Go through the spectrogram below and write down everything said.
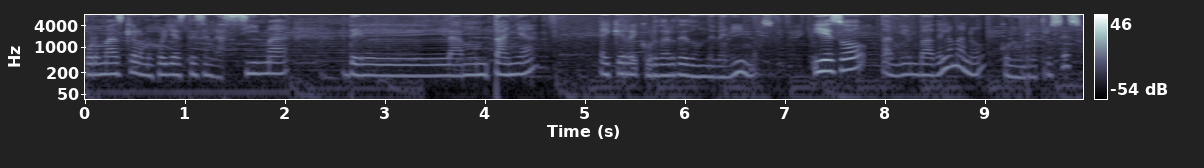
por más que a lo mejor ya estés en la cima de la montaña, hay que recordar de dónde venimos. Y eso también va de la mano con un retroceso.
